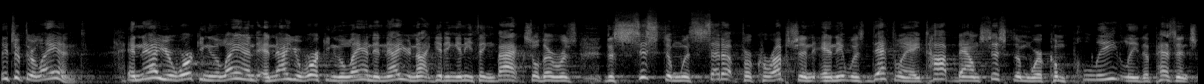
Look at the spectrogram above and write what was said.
They took their land. And now you're working the land, and now you're working the land, and now you're not getting anything back. So there was, the system was set up for corruption, and it was definitely a top down system where completely the peasants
